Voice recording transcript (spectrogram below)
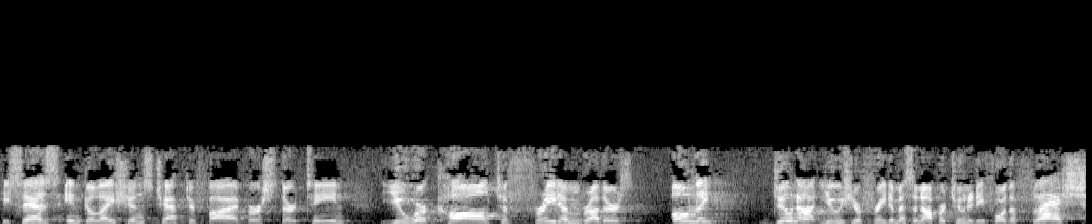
He says in Galatians chapter 5 verse 13, you were called to freedom, brothers, only do not use your freedom as an opportunity for the flesh,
